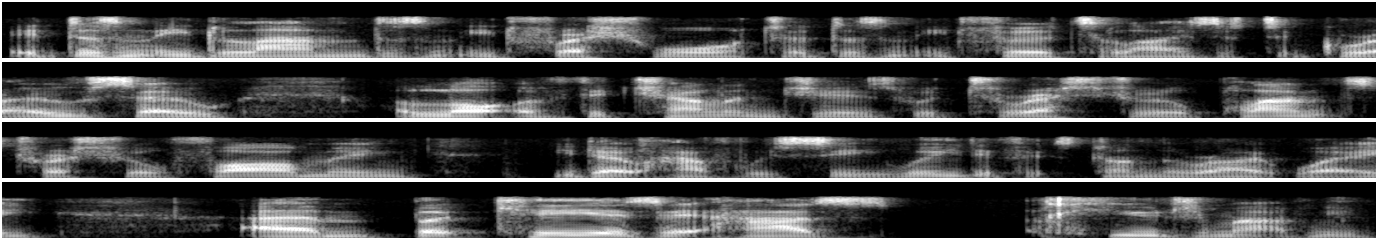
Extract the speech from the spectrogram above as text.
It doesn't need land, doesn't need fresh water, doesn't need fertilizer to grow. So a lot of the challenges with terrestrial plants, terrestrial farming, you don't have with seaweed if it's done the right way. Um, but key is it has a huge amount of nu-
